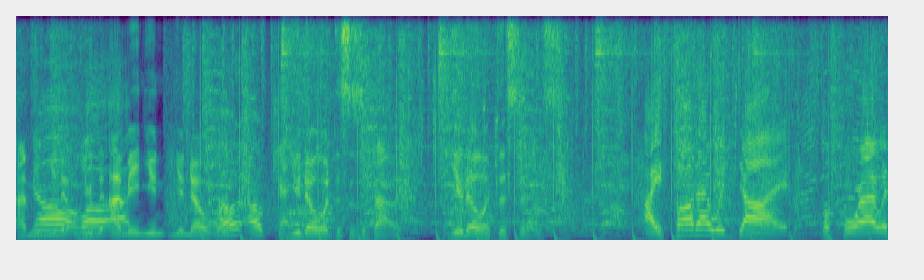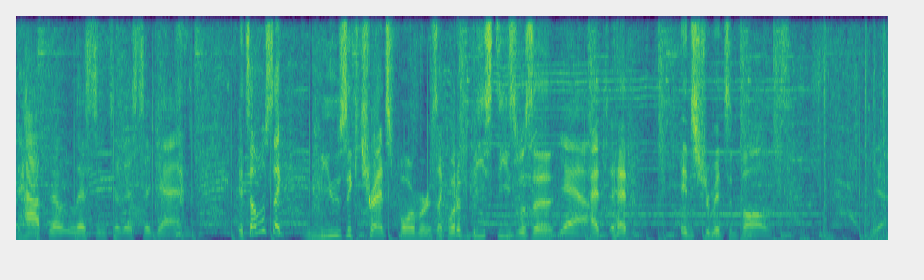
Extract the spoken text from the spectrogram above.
I mean, No, you know, you, well, I- mean, you you know what Oh, okay. you know what this is about. You know what this is. I thought I would die before I would have to listen to this again. It's almost like music transformers. Like, what if Beasties was a Yeah. had, had instruments involved? Yeah.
